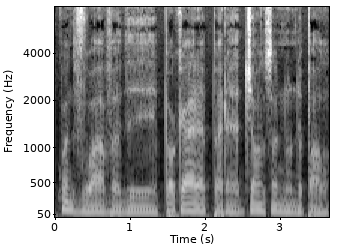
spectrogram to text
quando voava de Pokhara para Johnson, no Nepal.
